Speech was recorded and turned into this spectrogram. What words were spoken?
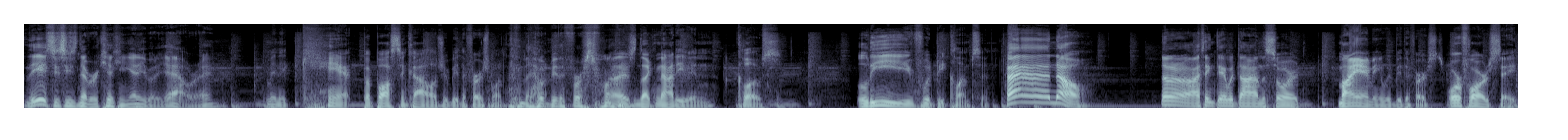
the ACC's never kicking anybody out, right? I mean, they can't, but Boston College would be the first one. that would be the first Uh, one. there's like not even close. Leave would be Clemson. Ah, no. No, no, no. I think they would die on the sword. Miami would be the first, or Florida State.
